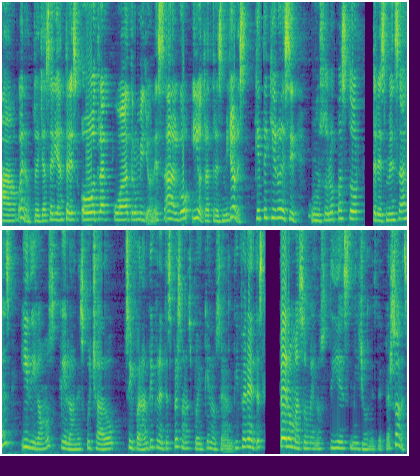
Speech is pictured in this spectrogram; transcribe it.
Ah, bueno, entonces ya serían tres, otra cuatro millones algo y otra tres millones. ¿Qué te quiero decir? Un solo pastor, tres mensajes y digamos que lo han escuchado, si fueran diferentes personas, pueden que no sean diferentes, pero más o menos 10 millones de personas.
